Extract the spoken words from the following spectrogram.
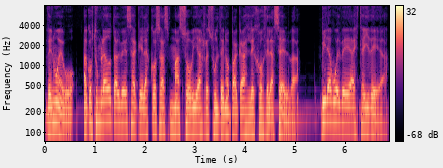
De nuevo, acostumbrado tal vez a que las cosas más obvias resulten opacas lejos de la selva, Vira vuelve a esta idea,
